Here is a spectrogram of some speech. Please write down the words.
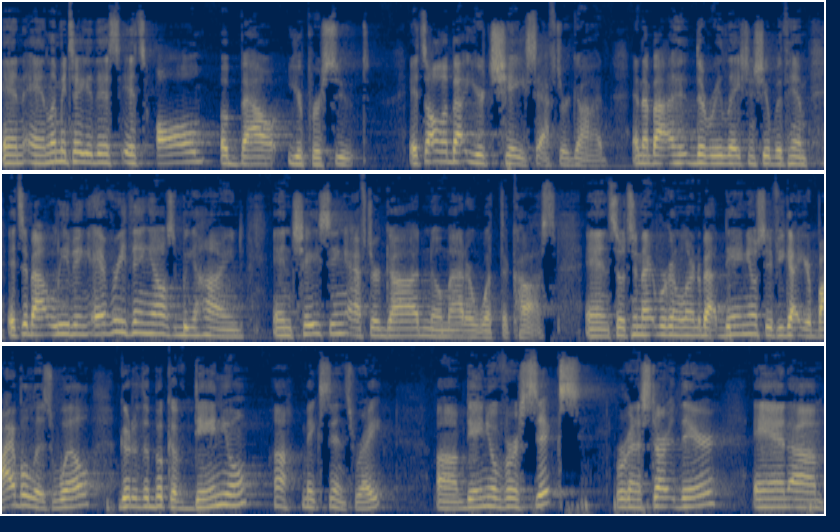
And and let me tell you this, it's all about your pursuit. It's all about your chase after God and about the relationship with Him. It's about leaving everything else behind and chasing after God no matter what the cost. And so tonight we're going to learn about Daniel. So if you got your Bible as well, go to the book of Daniel. Huh, makes sense, right? Um, Daniel, verse 6. We're going to start there. And um,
